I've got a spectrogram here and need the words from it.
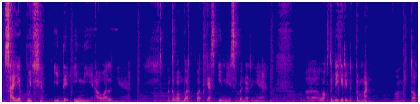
saya punya ide ini awalnya untuk membuat podcast ini sebenarnya uh, waktu dikirimi teman untuk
